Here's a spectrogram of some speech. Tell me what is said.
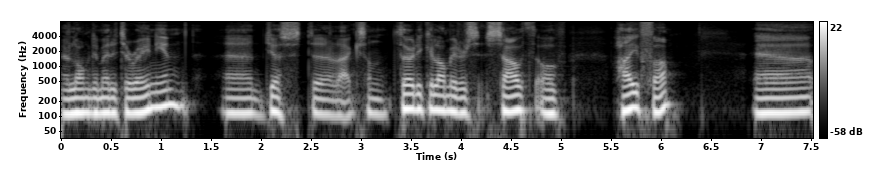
along the Mediterranean uh, just uh, like some 30 kilometers south of Haifa. Uh,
